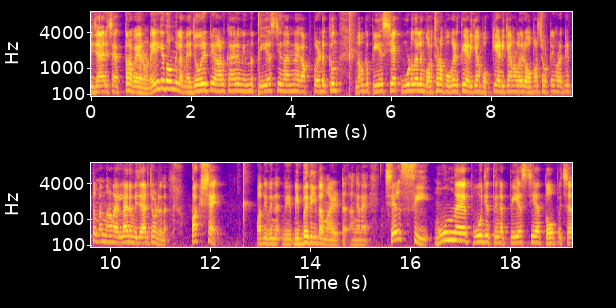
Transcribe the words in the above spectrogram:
വിചാരിച്ച എത്ര പേരുണ്ട്? എനിക്ക് തോന്നുന്നില്ല. മെജോറിറ്റി ആൾക്കാരും ഇന്ന് പി എസ് ജി തന്നെ കപ്പ് എടുക്കും. നമുക്ക് പി എസ് ജിയെ കൂടുതലും കുറച്ചുകൂടെ പുകഴ്ത്തി അടിക്കാൻ പൊക്കി അടിക്കാനുള്ള ഒരു ഓപ്പർച്യൂണിറ്റിയും കൂടെ കിട്ടുമെന്നാണ് എല്ലാവരും വിചാരിച്ചുകൊണ്ടിരുന്നത്. പക്ഷേ പതിവിന് വിപരീതമായിട്ട് അങ്ങനെ ചെൽസി മൂന്ന് പൂജ്യത്തിന് പി എസ് ജിയെ തോപ്പിച്ച്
